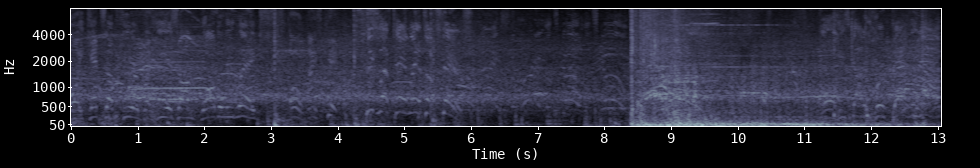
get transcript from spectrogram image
Oh, he gets up here, but he is on wobbly legs. Oh, nice kick. Big left hand lands upstairs. Oh, he's got him hurt badly now.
